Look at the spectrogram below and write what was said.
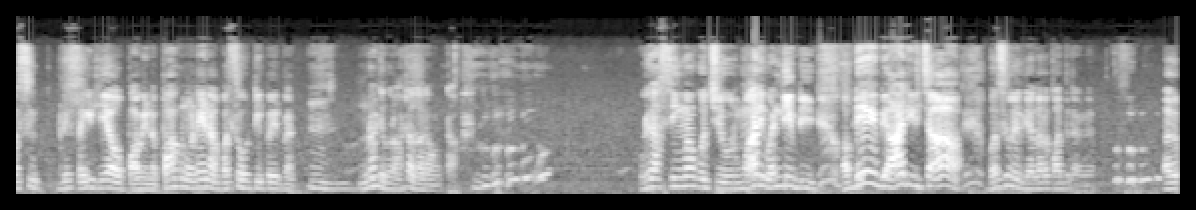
பஸ் அப்படியே சைட்லயே அவ என்ன பார்க்கணுன்னே நான் பஸ் ஓட்டி போயிருப்பேன். முன்னாடி ஒரு ஆட்டோக்காரன் விட்டான் ஒரே அசிங்கமா போச்சு. ஒரு மாதிரி வண்டி இப்படி அப்படியே இப்படி ஆடிடுச்சா? பஸ்ல இருக்க எல்லாரும் பாத்துட்டாங்க அது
